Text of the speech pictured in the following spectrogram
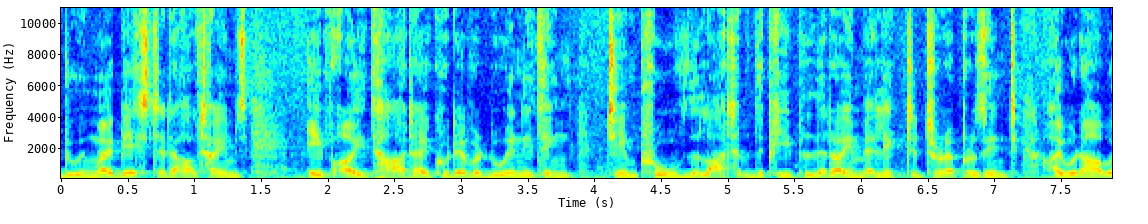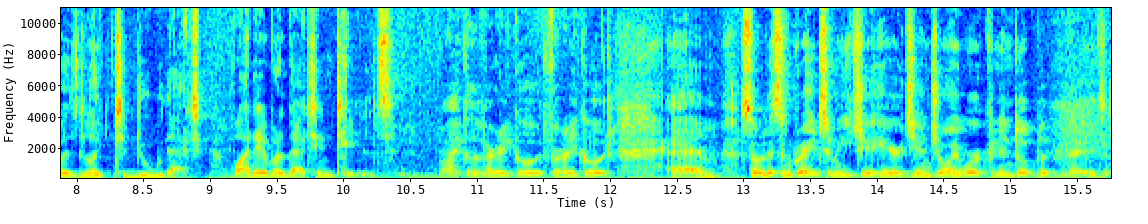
doing my best at all times. If I thought I could ever do anything to improve the lot of the people that I'm elected to represent, I would always like to do that, whatever that entails. Michael, very good, very good. Um, so, listen, great to meet you here. Do you enjoy working in Dublin? It-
